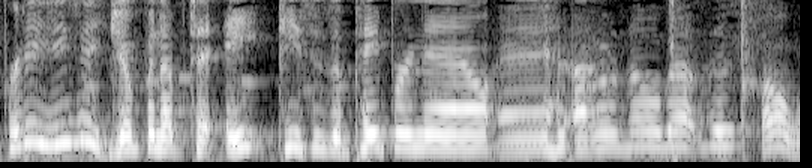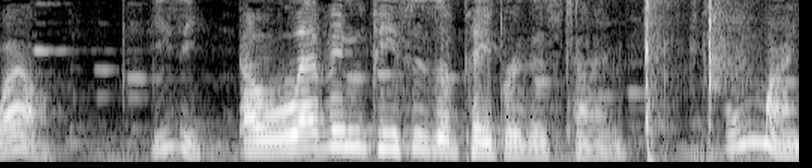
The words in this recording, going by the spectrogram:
pretty easy. Jumping up to eight pieces of paper now, and I don't know about this. Oh, wow. Easy. 11 pieces of paper this time. Oh my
